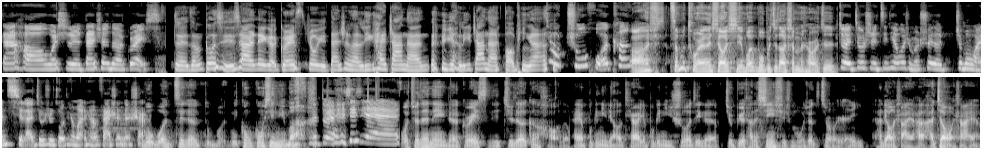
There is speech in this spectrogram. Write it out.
大家好，我是单身的 Grace。对，咱们恭喜一下那个 Grace 终于诞生了，离开渣男，远离渣男，保平安，跳出火坑啊！这么突然的消息，我我不知道什么时候这。对，就是今天为什么睡得这么晚起来，就是昨天晚上发生的事儿。我我这个我你恭恭喜你吗？对，谢谢。我觉得那个 Grace 你值得更好的，他也不跟你聊天，也不跟你说这个，就比如他的心事什么。我觉得这种人还聊啥呀？还还交往啥呀？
